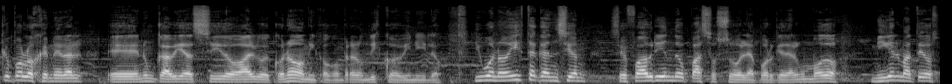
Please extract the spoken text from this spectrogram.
que por lo general eh, nunca había sido algo económico comprar un disco de vinilo. Y bueno, y esta canción se fue abriendo paso sola, porque de algún modo Miguel Mateos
